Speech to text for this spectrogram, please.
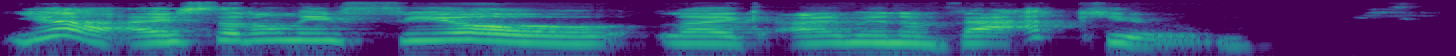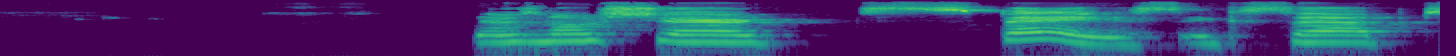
yeah, I suddenly feel like I'm in a vacuum. There's no shared space except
